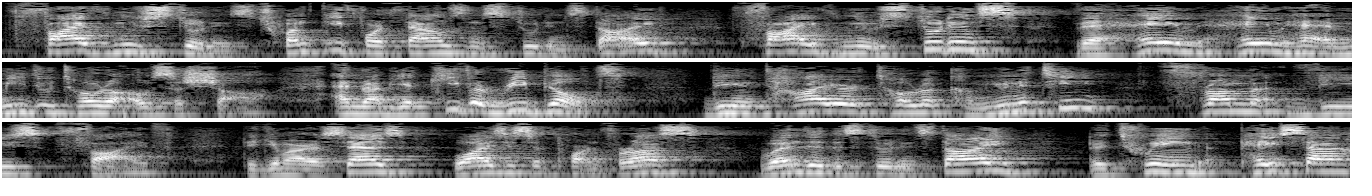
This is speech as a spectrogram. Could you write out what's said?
Five new students. 24,000 students died. Five new students. The Haim Haim Ha'emidu Torah Osashah. And Rabbi Akiva rebuilt the entire Torah community from these five. The Gemara says, why is this important for us? When did the students die? Between Pesach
